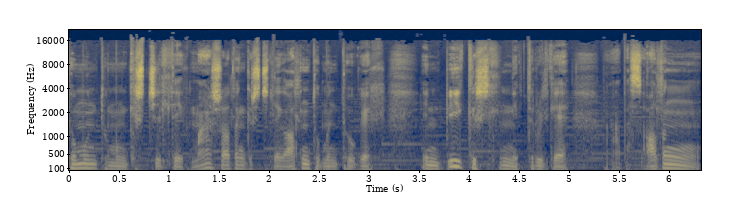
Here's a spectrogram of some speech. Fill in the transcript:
түмэн түмэн гэрчлэлийг маш олон гэрчлэлийг олон түмэн түгэх энэ би гэрчлэл нэвтрүүлгээ бас олон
